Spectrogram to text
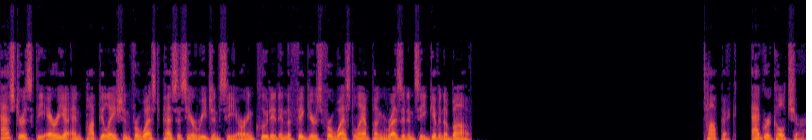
Asterisk The area and population for West Pesisir Regency are included in the figures for West Lampung Residency given above. Agriculture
